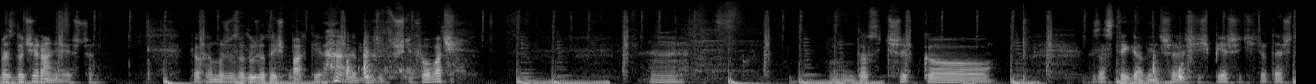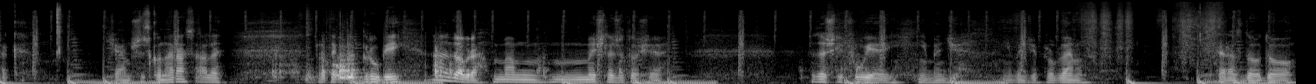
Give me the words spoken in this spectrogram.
bez docierania jeszcze. Trochę może za dużo tej szpachli, ale będzie tu szlifować. Yy, dosyć szybko zastyga, więc trzeba się śpieszyć i to też tak chciałem wszystko na raz, ale dlatego tak grubiej. Ale dobra, mam, myślę, że to się zeszlifuje i nie będzie, nie będzie problemu. Teraz do, do,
